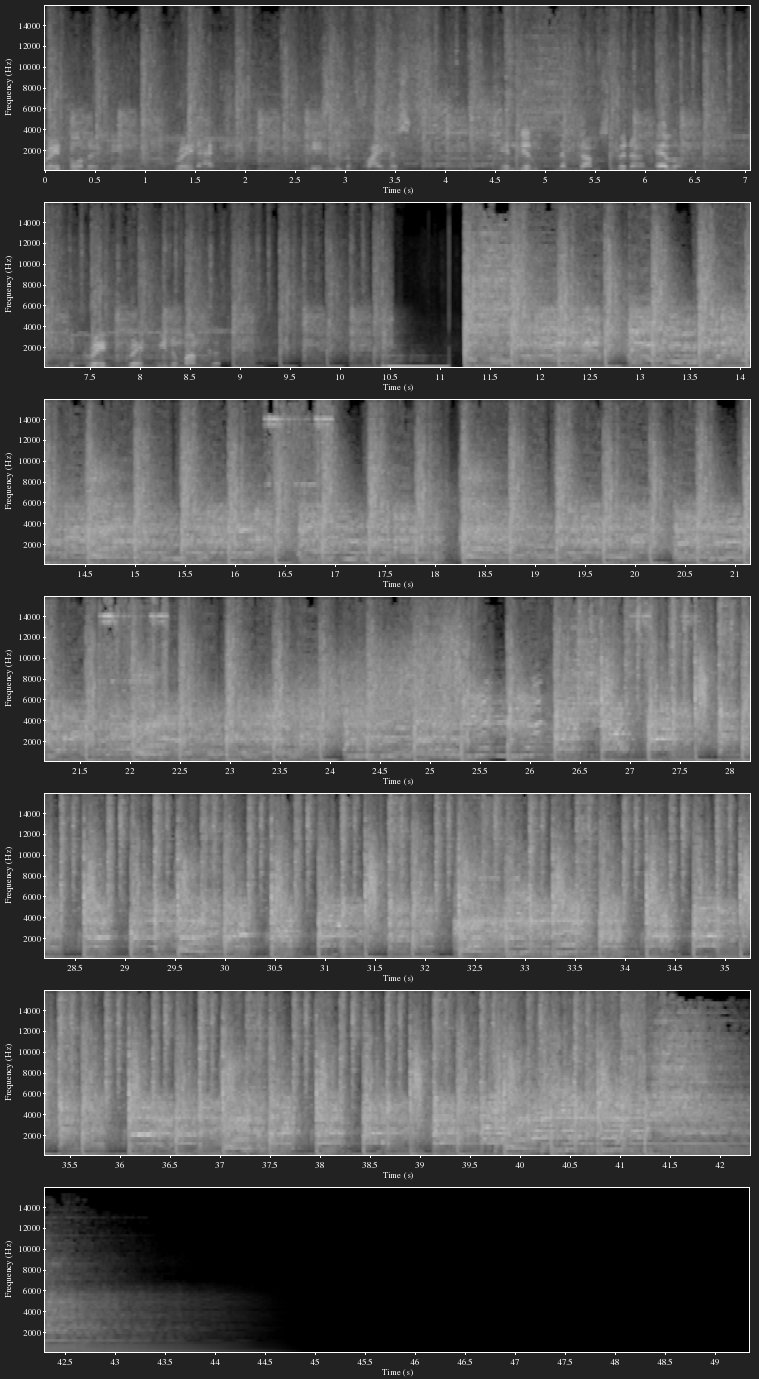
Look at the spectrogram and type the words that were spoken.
Great bowler indeed. Great action. Easily the finest Indian left arm spinner ever. The great, great Vinu Mankar.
